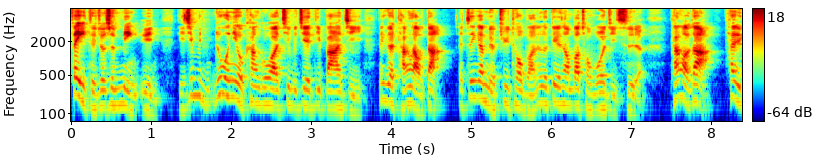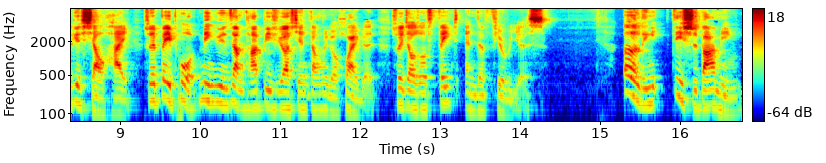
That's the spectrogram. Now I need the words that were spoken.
Fate 就是命运。你记不？如果你有看过的话，记不记得第八集那个唐老大？哎，这应该没有剧透吧？那个电视不知道重播了几次了。唐老大他有一个小孩，所以被迫命运让他必须要先当那个坏人，所以叫做《Fate and the Furious》。二零第十八名，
